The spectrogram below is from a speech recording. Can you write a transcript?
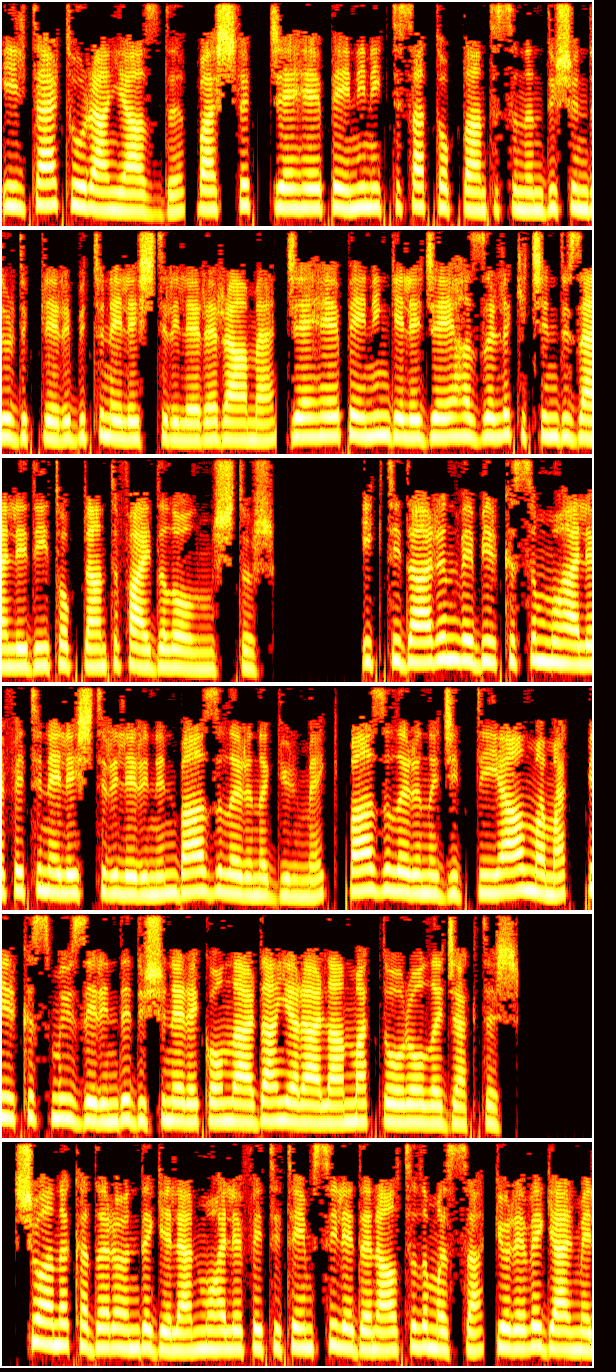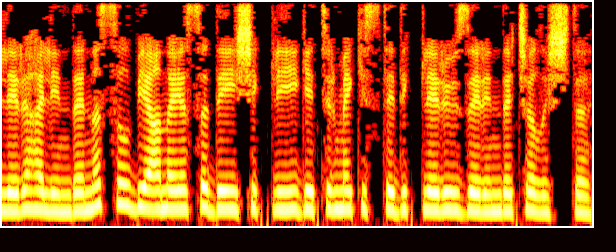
İlter Turan yazdı. Başlık, CHP'nin iktisat toplantısının düşündürdükleri bütün eleştirilere rağmen, CHP'nin geleceğe hazırlık için düzenlediği toplantı faydalı olmuştur. İktidarın ve bir kısım muhalefetin eleştirilerinin bazılarına gülmek, bazılarını ciddiye almamak, bir kısmı üzerinde düşünerek onlardan yararlanmak doğru olacaktır. Şu ana kadar önde gelen muhalefeti temsil eden altılı masa, göreve gelmeleri halinde nasıl bir anayasa değişikliği getirmek istedikleri üzerinde çalıştı.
